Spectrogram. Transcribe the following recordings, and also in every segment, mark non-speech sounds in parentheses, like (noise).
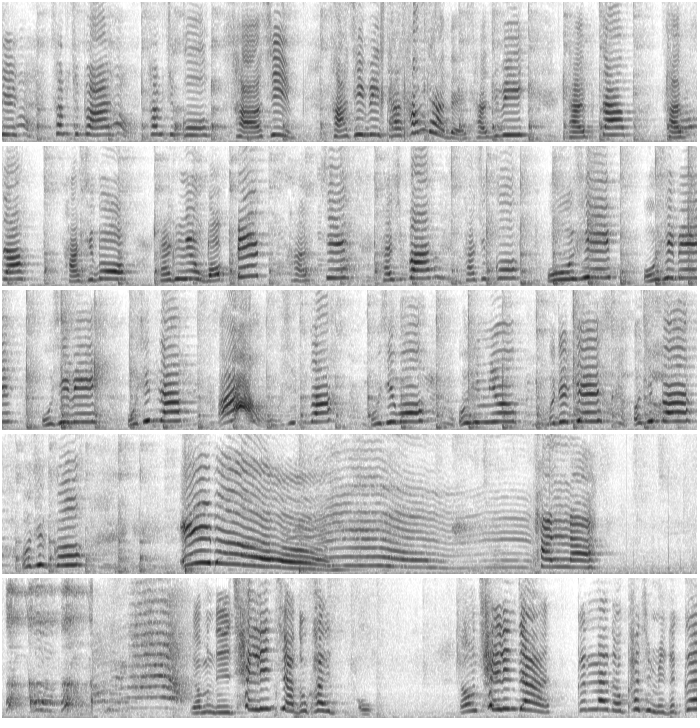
37, 38, 39, 40, 42, 다 삼켜야 돼. 42, 43, 44, 45, 46, 몇백 47, 48, 49, 50, 51, 52, 53, 아! 54, 55, 56, 57, 여러분들 챌린지하도록 하, 어. 여러분 챌린지 끝나도록 하겠습니다. 끝.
